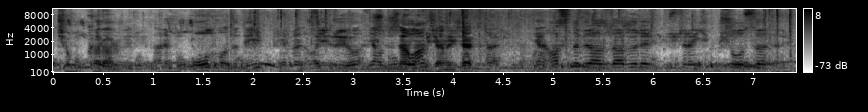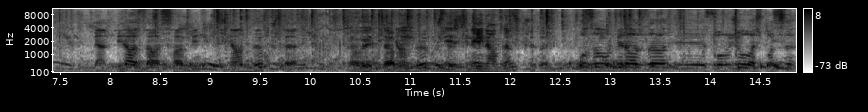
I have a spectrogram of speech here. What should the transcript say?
e, çabuk karar veriyor. Hani bu olmadı deyip hemen ayırıyor. Ya bu Zaman olmayacak. tanıyacak. Ha, Yani aslında biraz daha böyle üstüne gitmiş olsa yani biraz daha sabredip inandığı kuşlara. Tabii İnandığı tabii. kuşlar. Nesline inandığım kuşlar. O zaman biraz daha e, sonuca ulaşması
